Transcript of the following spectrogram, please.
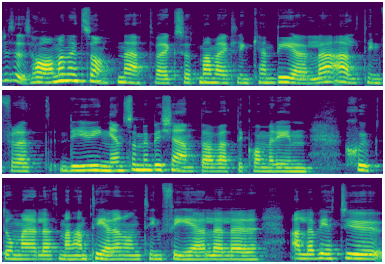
precis. Har man ett sånt nätverk så att man verkligen kan dela allting. För att det är ju ingen som är bekänt av att det kommer in sjukdomar eller att man hanterar någonting fel. Eller alla vet ju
